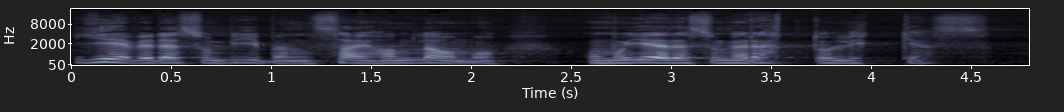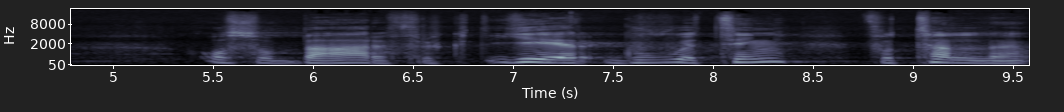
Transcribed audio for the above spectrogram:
gjør vi det som Bibelen sier handler om, om å gjøre det som er rett og lykkes. Og så bære frukt. Gjør gode ting. Fortelle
